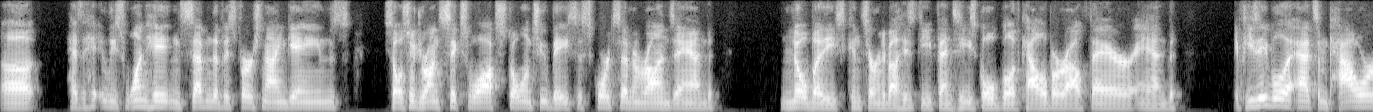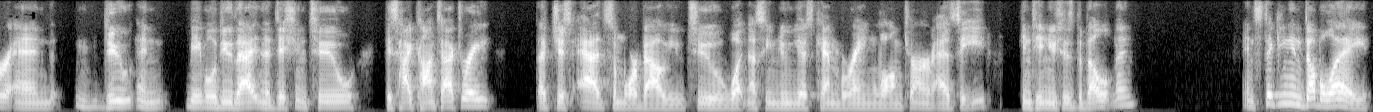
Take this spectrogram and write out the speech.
uh, has at least one hit in seven of his first nine games. He's also drawn six walks, stolen two bases, scored seven runs, and nobody's concerned about his defense. He's gold glove caliber out there. And if he's able to add some power and do and be able to do that in addition to his high contact rate, that just adds some more value to what Nasim Nunez can bring long term as he continues his development. And sticking in double A,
